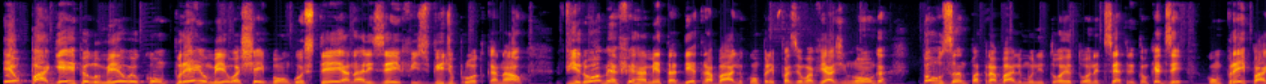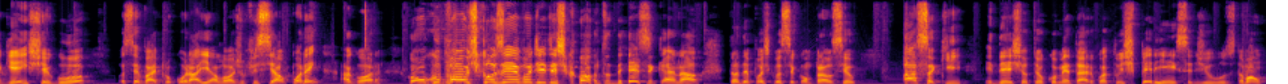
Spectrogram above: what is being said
Eu paguei pelo meu, eu comprei o meu, achei bom, gostei, analisei, fiz vídeo pro outro canal, virou minha ferramenta de trabalho, comprei para fazer uma viagem longa, tô usando para trabalho, monitor, retorno, etc. Então quer dizer, comprei, paguei, chegou, você vai procurar aí a loja oficial, porém, agora com o cupom exclusivo de desconto desse canal. Então depois que você comprar o seu, passa aqui e deixa o teu comentário com a tua experiência de uso, tá bom?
